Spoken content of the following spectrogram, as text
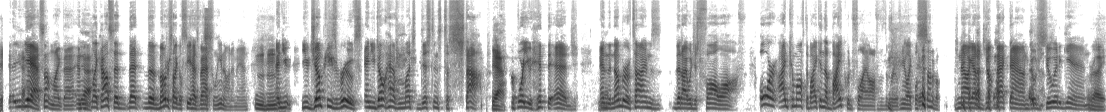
Uh, yeah, something like that. And Yeah. like Kyle said, that the motorcycle seat has Vaseline on it, man. Mhm. And you you jump these roofs, and you don't have much distance to stop Yeah. before you hit the edge. And the number of times that I would just fall off, or I'd come off the bike and the bike would fly off of the roof, and you're like, "Well, son of a." Now I got to jump back down, go do it again. Right.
